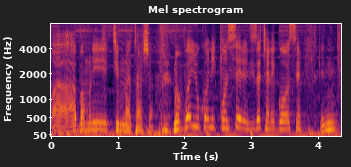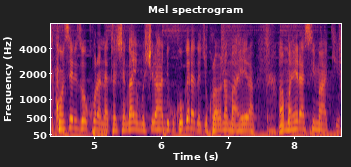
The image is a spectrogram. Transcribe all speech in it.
ah, ava muri team Natasha. Novuga yuko ni concert nziza cyane gose n- concert zo kura Natasha ngayo mushira handi kuko ugaragaje kuraba n'amahera. Amahera si make.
